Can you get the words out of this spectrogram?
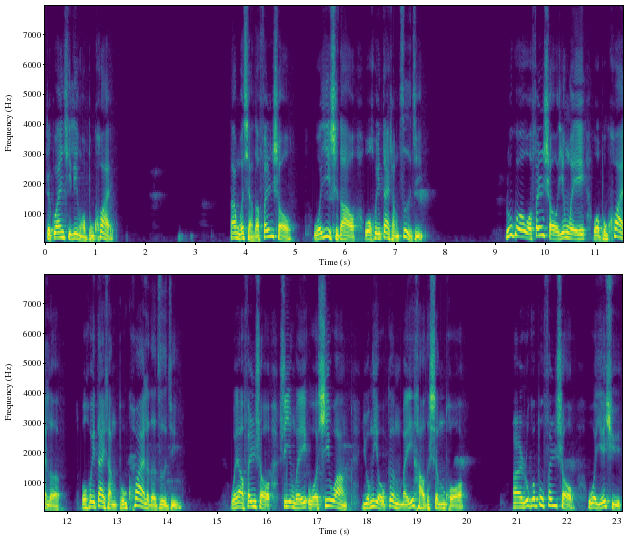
这关系令我不快。当我想到分手，我意识到我会带上自己。如果我分手，因为我不快乐，我会带上不快乐的自己。我要分手，是因为我希望拥有更美好的生活。而如果不分手，我也许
